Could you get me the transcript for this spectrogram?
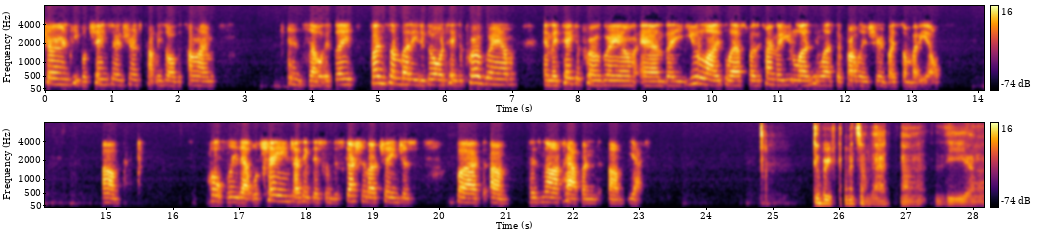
churn. People change their insurance companies all the time. And so if they fund somebody to go and take a program and they take a program and they utilize less, by the time they're utilizing less, they're probably insured by somebody else. Um, hopefully that will change. I think there's some discussion about changes but um, has not happened um, yet. Two brief comments on that. Uh, the uh,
